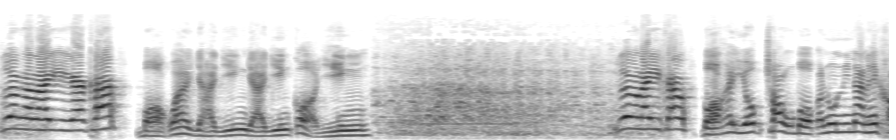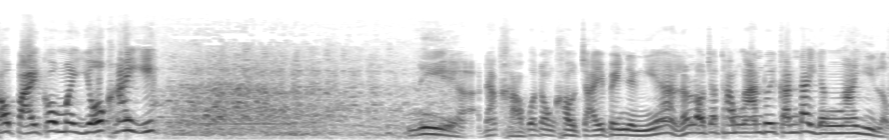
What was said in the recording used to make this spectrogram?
เรื่องอะไรอีกอะคะ บอกว่าอย่ายิง อย่ายิงก็ยิง เรื่องอะไรอีกครับบอกให้ยกช่องโบกอนนุนนี่นั่นให้เขาไปก็ไม่ยกให้อีก เนี่ยนักข่าวก็ต้องเข้าใจเป็นอย่างเงี้ย แล้วเราจะทำงานด้วยกันได้ยังไงเรา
